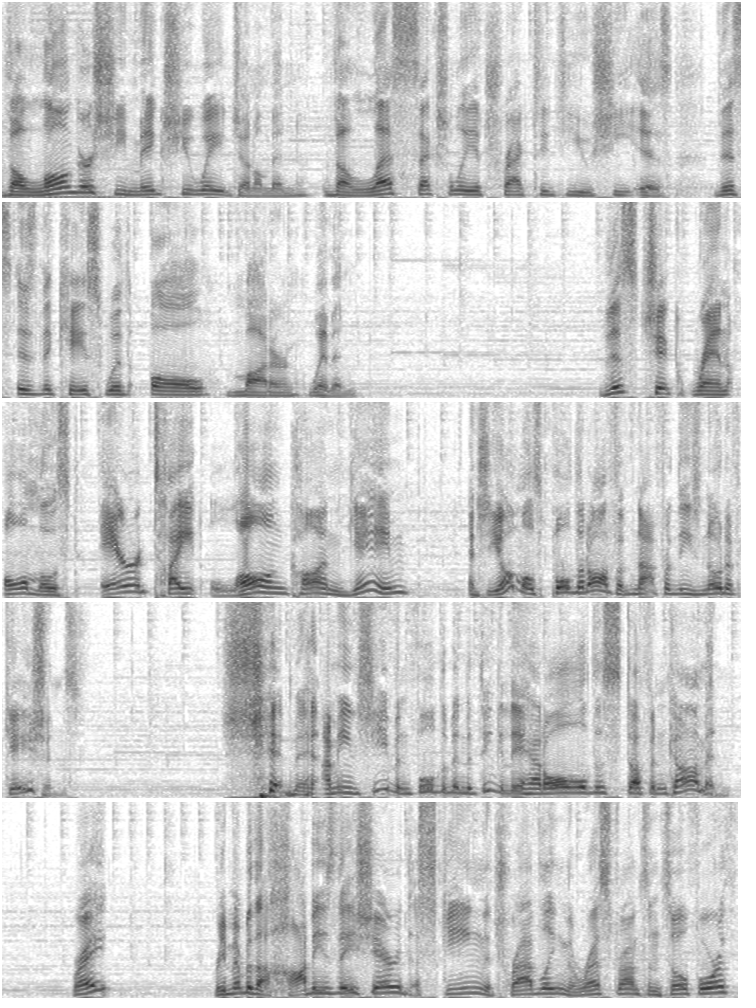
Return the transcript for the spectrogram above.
The longer she makes you wait, gentlemen, the less sexually attracted to you she is. This is the case with all modern women. This chick ran almost airtight long con game, and she almost pulled it off if not for these notifications. Shit, man. I mean, she even fooled them into thinking they had all this stuff in common, right? Remember the hobbies they shared the skiing, the traveling, the restaurants, and so forth?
